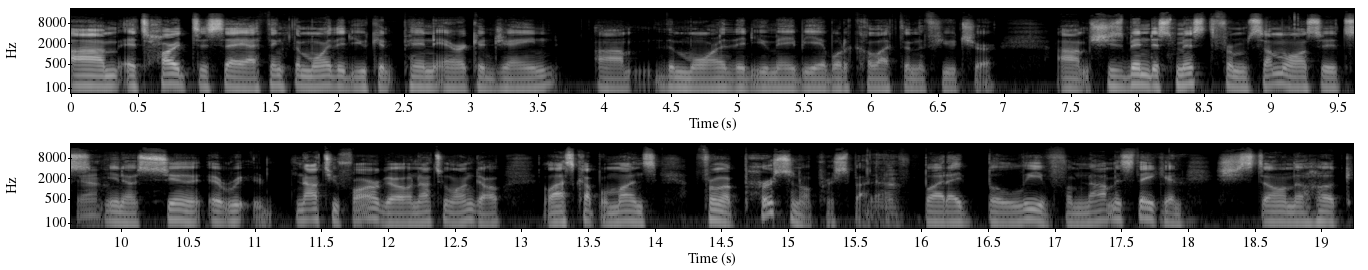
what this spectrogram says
um, it's hard to say. I think the more that you can pin Erika Jayne, um, the more that you may be able to collect in the future. Um, she's been dismissed from some lawsuits, Yeah. you know, soon, uh, re- not too far ago, not too long ago, the last couple months, from a personal perspective. But I believe, if I'm not mistaken, she's still on the hook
